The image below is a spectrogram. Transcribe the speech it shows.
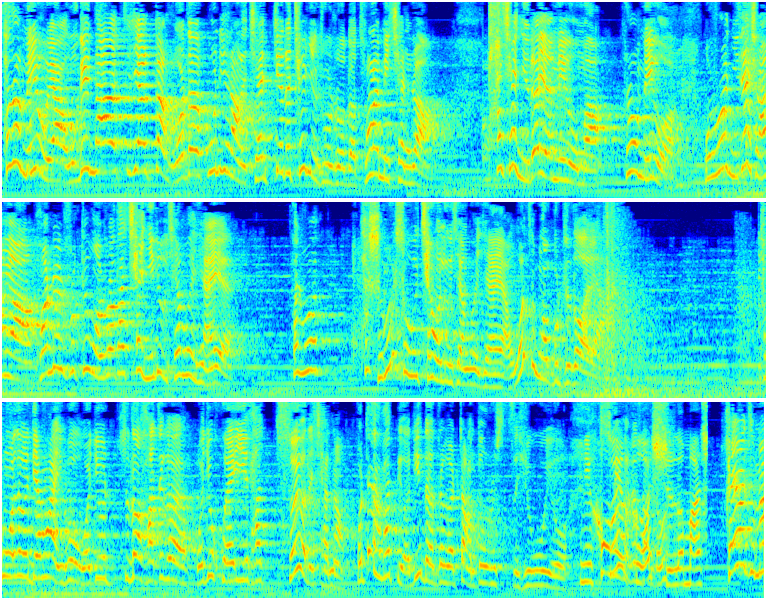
他说没有呀，我跟他之间干活的工地上的钱结的清清楚楚的，从来没欠账。他欠你的也没有吗？他说没有。我说你再想想，黄振书跟我说他欠你六千块钱耶，他说他什么时候欠我六千块钱呀？我怎么不知道呀？通过这个电话以后，我就知道他这个，我就怀疑他所有的钱账，不但他表弟的这个账都是子虚乌有。你后面核实了吗？还要怎么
